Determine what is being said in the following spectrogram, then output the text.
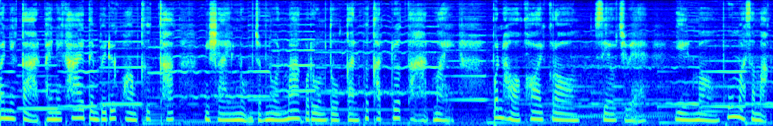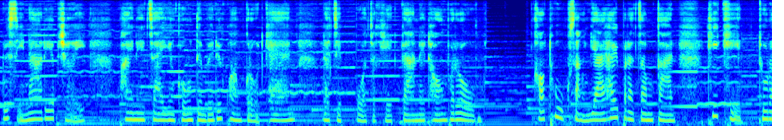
บรรยากาศภายในค่ายเต็มไปด้วยความคึกคัก มีชายหนุ่มจำนวนมากมารวมตัวกันเพื่อคัดเลือกทหารใหม่ บนหอคอยกรอง เซียวเจ๋วยืนมองผู้มาสมัครด้วยสีหน้าเรียบเฉย ภายในใจยังคงเต็มไปด้วยความโกรธแค้น และเจ็บปวดจากเหตุการณ์ในท้องพระโรง เขาถูกสั่งย้ายให้ประจำการที่เขตธุร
